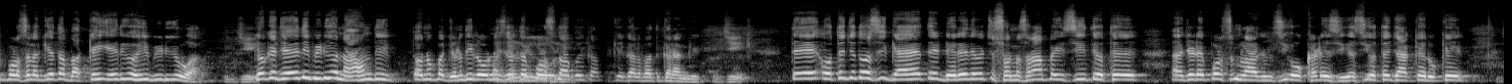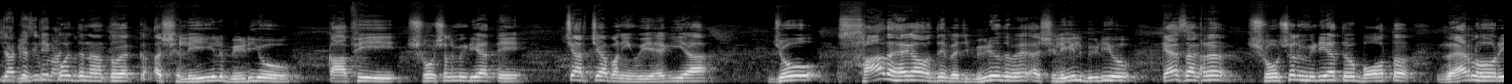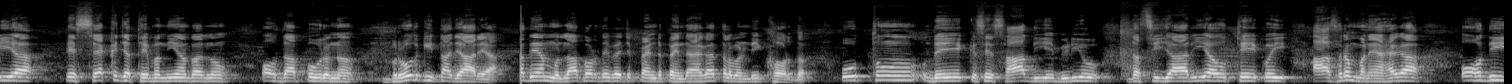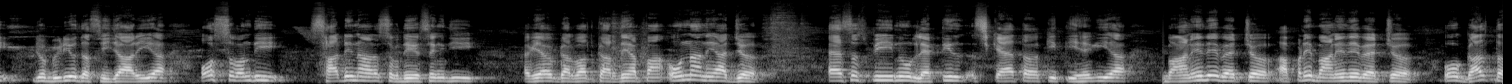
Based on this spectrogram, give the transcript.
Police ਲੱਗੀ ਹੈ ਤਾਂ ਵਾਕਈ ਇਹਦੀ ਉਹੀ ਵੀਡੀਓ ਆ। ਜੀ। ਕਿਉਂਕਿ ਜੇ ਇਹਦੀ ਵੀਡੀਓ ਨਾ ਹੁੰਦੀ ਤਾਂ ਉਹਨੂੰ ਭੱਜਣ ਦੀ ਲੋੜ ਨਹੀਂ ਸੀ ਉੱਥੇ ਪੁਲਿਸ ਦਾ। ਕੋਈ ਕੰਮ ਕੀ ਗੱਲਬਾਤ ਕਰਾਂਗੇ। ਜੀ। ਤੇ ਉੱਥੇ ਜਦੋਂ ਅਸੀਂ ਗਏ ਤੇ ਡੇਰੇ ਦੇ ਵਿੱਚ ਸੁੰਨਸਰਾਂ ਪਈ ਸੀ ਤੇ ਉੱਥੇ ਅ, ਜਿਹੜੇ ਪੁਲਿਸ ਮੁਲਾਜ਼ਮ ਸੀ ਉਹ ਖੜੇ ਸੀ। ਅਸੀਂ ਉੱਥੇ ਜਾ ਕੇ ਰੁਕੇ ਜਾ ਕੇ ਅਸੀਂ ਕੁਝ ਦਿਨਾਂ ਤੋਂ ਇੱਕ ਅਸ਼ਲੀਲ ਵੀਡੀਓ ਕਾਫੀ ਸੋਸ਼ਲ ਮੀਡੀਆ ਤੇ ਚਰਚਾ ਬਣੀ ਹੋਈ ਹੈਗੀ ਆ। ਜੋ ਸਾਧ ਹੈਗਾ ਉਸ ਦੇ ਵਿੱਚ, ਵੀਡੀਓ ਦੇ ਵਿੱਚ, ਅਸ਼ਲੀਲ ਵੀਡੀਓ ਕਹਿ ਸਕਦੇ ਸੋਸ਼ਲ ਮੀਡੀਆ ਤੇ ਉਹ ਬਹੁਤ ਵਾਇਰਲ ਹੋ ਰਹੀ ਆ ਤੇ ਸਿੱਖ ਜਥੇਬੰਦੀਆਂ ਵੱਲੋਂ ਉਸ ਦਾ ਪੂਰਨ ਵਿਰੋਧ ਕੀਤਾ ਜਾ ਰਿਹਾ। ਦੇ ਮੁੱਲਾਪੁਰ ਦੇ ਵਿੱਚ ਪਿੰਡ ਪੈਂਦਾ ਹੈਗਾ ਤਲਵੰਡੀ ਖੁਰਦ। ਉੱਥੋਂ ਦੇ ਕਿਸੇ ਸਾਧ ਦੀ ਇਹ ਵੀਡੀਓ ਦੱਸੀ ਜਾ ਰਹੀ ਆ, ਉੱਥੇ ਕੋਈ ਆਸ਼ਰਮ ਬਣਿਆ ਹੈਗਾ ਉਸ ਦੀ ਜੋ ਵੀਡੀਓ ਦੱਸੀ ਜਾ ਰਹੀ ਆ, ਉਸ ਸੰਬੰਧੀ ਸਾਡੇ ਨਾਲ ਸੁਖਦੇਵ ਸਿੰਘ ਜੀ ਅੱਗੇ ਗੱਲਬਾਤ ਕਰਦੇ ਹਾਂ ਆਪਾਂ। ਉਹਨਾਂ ਨੇ ਅੱਜ ਐਸਐਸਪੀ ਨੂੰ ਲਿਖਤੀ ਸ਼ਿਕਾਇਤ ਕੀਤੀ ਹੈਗੀ ਆ। ਬਾਣੇ ਦੇ ਵਿੱਚ ਆਪਣੇ ਬਾਣੇ ਦੇ ਵਿੱਚ ਉਹ ਗਲਤ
